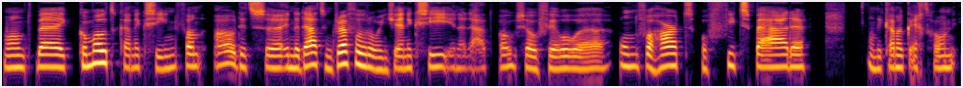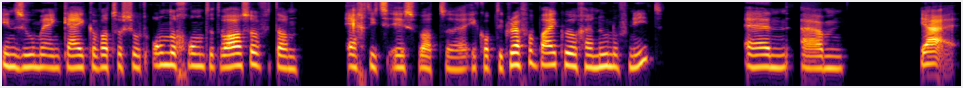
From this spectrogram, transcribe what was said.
Want bij Komoot kan ik zien van, oh, dit is uh, inderdaad een gravel rondje. En ik zie inderdaad, oh, zoveel uh, onverhard of fietspaden. En ik kan ook echt gewoon inzoomen en kijken wat voor soort ondergrond het was. Of het dan echt iets is wat uh, ik op de gravelbike wil gaan doen of niet. En um, ja,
